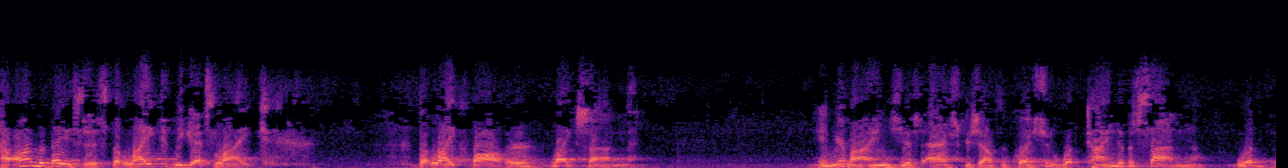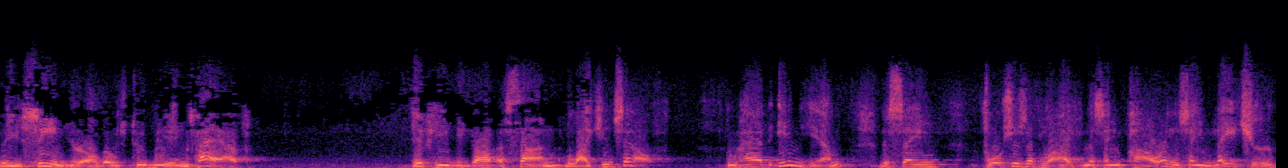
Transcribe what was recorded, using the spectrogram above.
Now, on the basis that like begets like, that like father, like son, in your minds, just ask yourself the question, what kind of a son would the senior of those two beings have if he begot a son like himself, who had in him the same forces of life and the same power and the same nature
